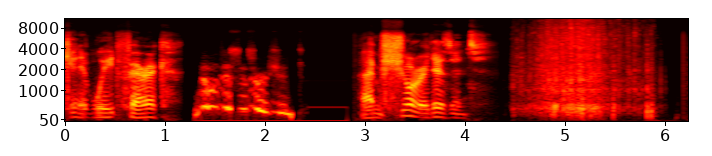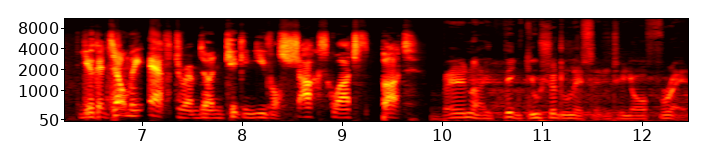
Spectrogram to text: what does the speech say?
Can it wait, Ferric? no, this is urgent. I'm sure it isn't. You can tell me after I'm done kicking evil Shock Squatch's butt. Ben, I think you should listen to your friend.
